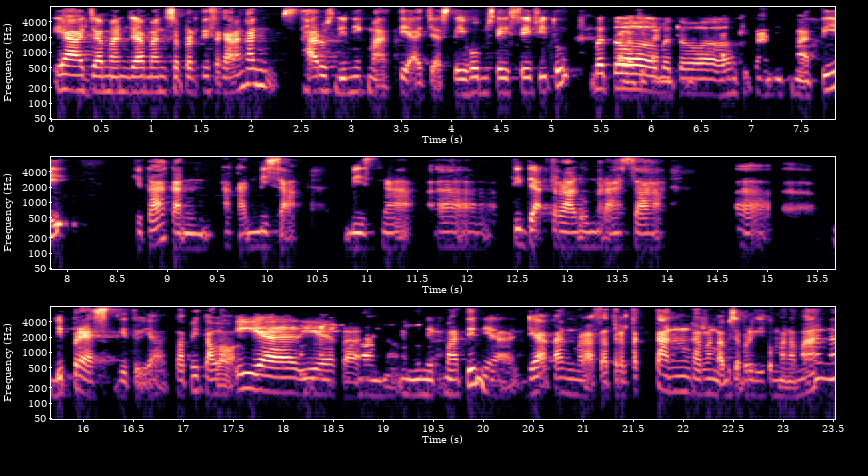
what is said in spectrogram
Ya zaman-zaman seperti sekarang kan harus dinikmati aja. Stay home, stay safe itu kalau betul kita betul. kalau kita nikmati, kita akan akan bisa bisa eh, tidak terlalu merasa uh, depressed gitu ya. Tapi kalau Iya iya Kak. orang menikmatin ya dia akan merasa tertekan karena nggak bisa pergi ke mana-mana.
